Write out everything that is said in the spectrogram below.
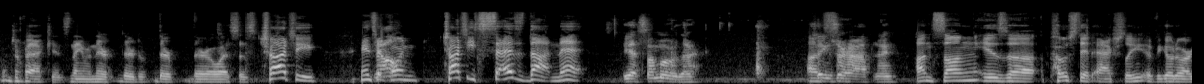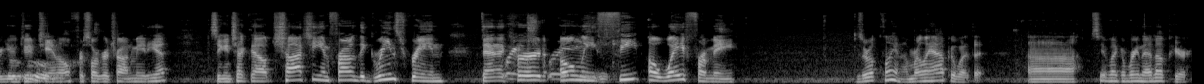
bunch of fat kids naming their their their their OSs. Chachi, answer No. coin. Chachi says .net. Yes, I'm over there. Things are happening. Unsung is uh, posted actually if you go to our YouTube Ooh. channel for Sorgatron Media. So you can check out Chachi in front of the green screen that Green occurred screen. only feet away from me. It was real clean. I'm really happy with it. Uh, see if I can bring that up here.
